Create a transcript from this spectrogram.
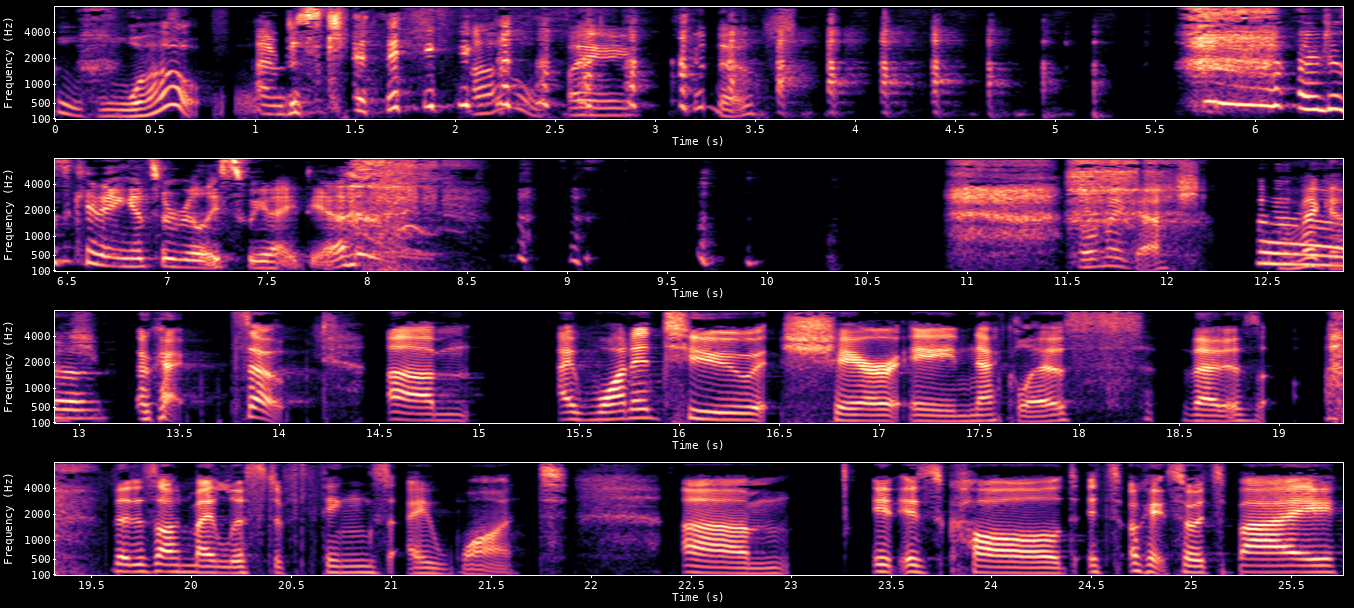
Whoa. I'm just kidding. oh my goodness. I'm just kidding. It's a really sweet idea. oh my gosh. Oh my gosh. Uh. Okay. So, um, I wanted to share a necklace that is that is on my list of things I want. Um, it is called it's okay, so it's by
